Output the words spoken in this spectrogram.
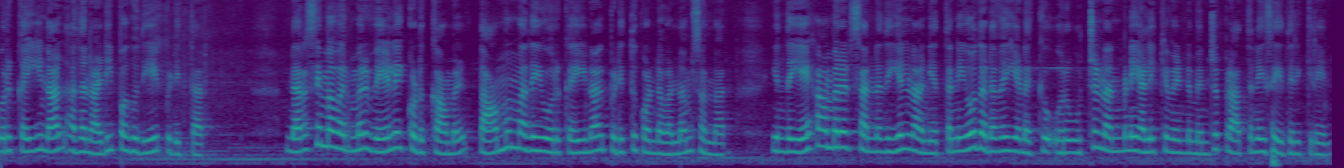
ஒரு கையினால் அதன் அடிப்பகுதியை பிடித்தார். நரசிம்மவர்மர் வேலை கொடுக்காமல் தாமும் அதை ஒரு கையினால் பிடித்து கொண்ட வண்ணம் சொன்னார். இந்த ஏகாம்பரர் சன்னதியில் நான் எத்தனையோ தடவை எனக்கு ஒரு உற்ற நண்பனை அளிக்க வேண்டும் என்று பிரார்த்தனை செய்திருக்கிறேன்.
